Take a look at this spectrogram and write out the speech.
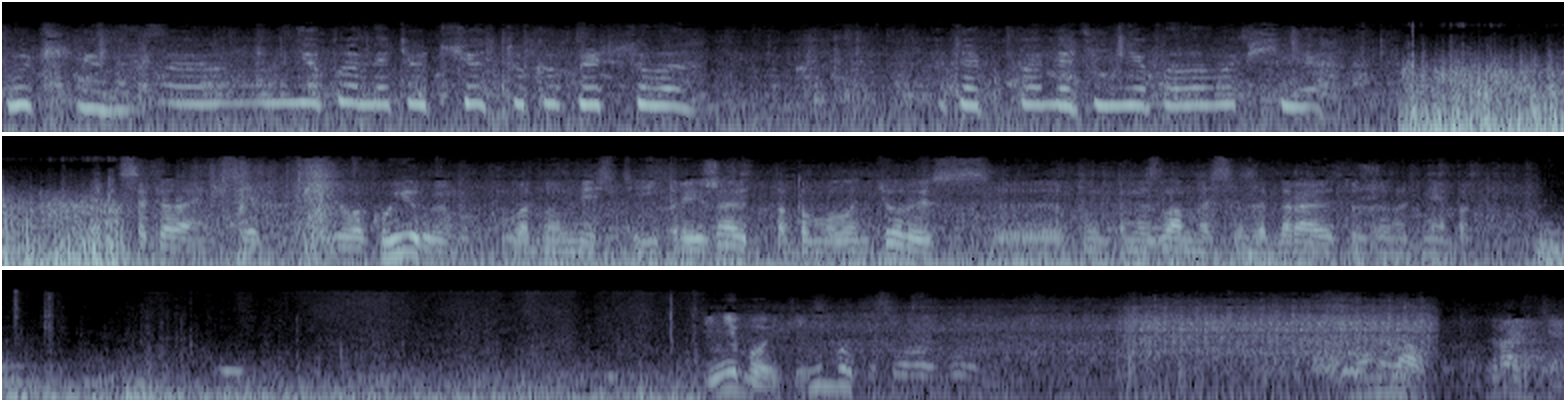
случилось. А у меня память вот сейчас только пришла. А так памяти не было вообще. собираем всех, эвакуируем в одном месте и приезжают потом волонтеры с э, пунктами зламности забирают уже на дне И не бойтесь. Не бойтесь, я вас буду. Здравствуйте.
